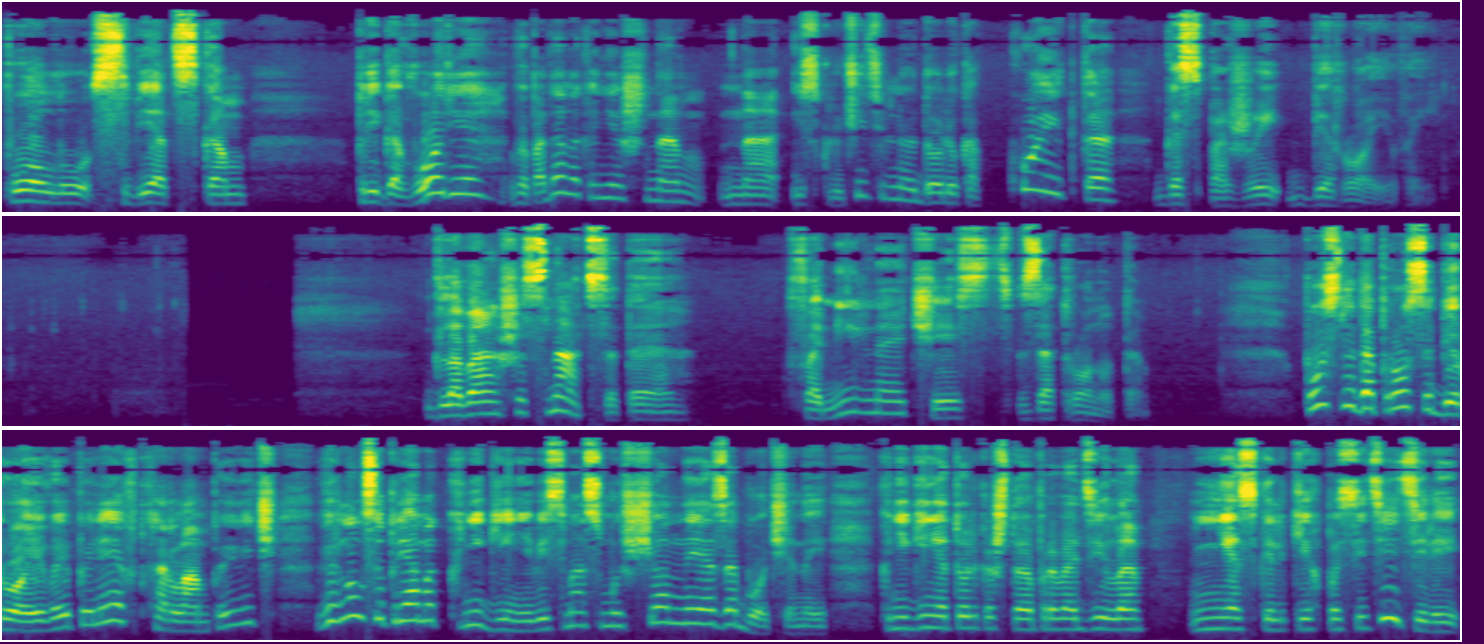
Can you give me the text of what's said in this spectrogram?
полусветском приговоре выпадала, конечно, на исключительную долю какой-то госпожи Бероевой. Глава шестнадцатая фамильная честь затронута. После допроса Бероевой Пылеев Харлампович вернулся прямо к княгине, весьма смущённый и озабоченный. Княгиня только что проводила нескольких посетителей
